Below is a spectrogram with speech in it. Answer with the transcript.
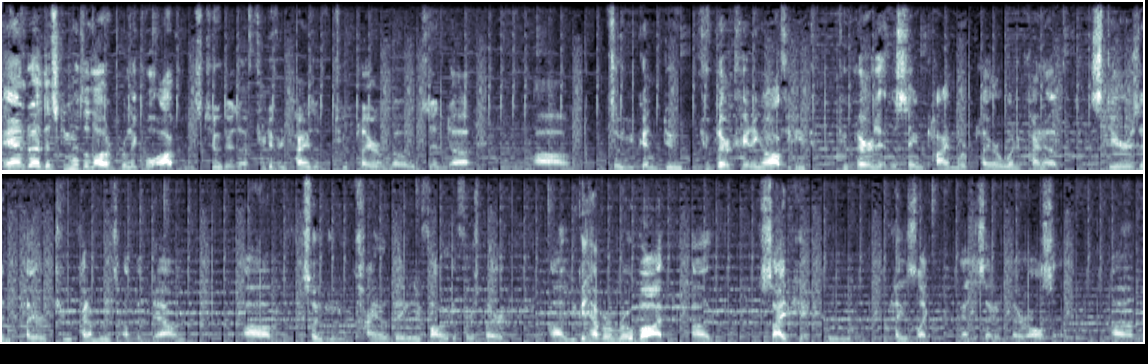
And uh, this game has a lot of really cool options too. There's a few different kinds of two-player modes, and uh, um, so you can do two-player trading off. You can do two players at the same time, where player one kind of steers and player two kind of moves up and down. Um, so you kind of vaguely follow the first player. Uh, you can have a robot uh, sidekick who plays like as a second player also. Um,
